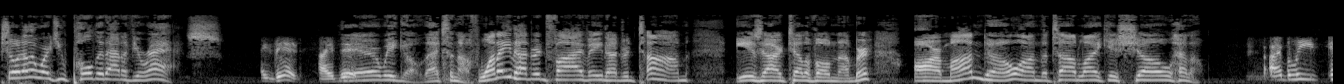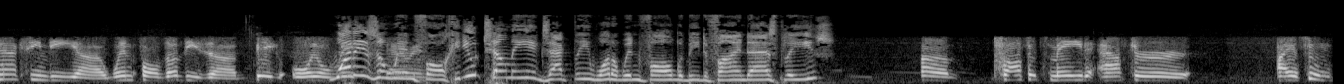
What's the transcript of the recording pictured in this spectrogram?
So in other words, you pulled it out of your ass. I did. I did. There we go. That's enough. 1-800-5800-TOM is our telephone number. Armando on the Tom Leykis show. Hello. I believe taxing the uh, windfalls of these uh, big oil. What is a that windfall? Can you tell me exactly what a windfall would be defined as, please? Um, profits made after, I assume,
